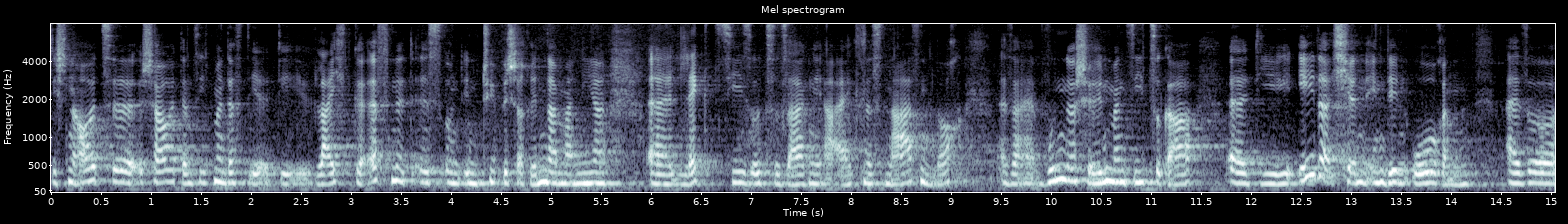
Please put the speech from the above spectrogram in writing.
die Schnauze schaut, dann sieht man, dass die, die leicht geöffnet ist und in typischer Rindermanier äh, leckt sie sozusagen ihr eigenes Nasenloch. Also äh, wunderschön, man sieht sogar äh, die Äderchen in den Ohren. Also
